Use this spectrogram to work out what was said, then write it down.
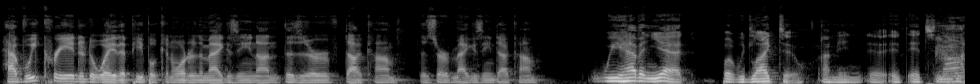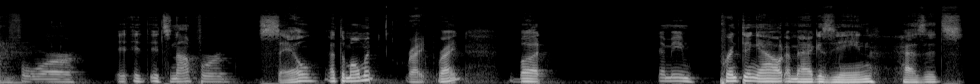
Have we created a way that people can order the magazine on deserve.com, deservemagazine.com? We haven't yet, but we'd like to. I mean, it, it's not for it, it's not for sale at the moment. Right. Right. But I mean, printing out a magazine has its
